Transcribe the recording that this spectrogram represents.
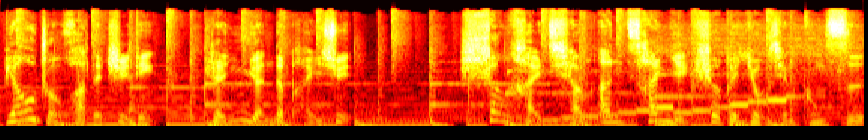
标准化的制定、人员的培训。上海强安餐饮设备有限公司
